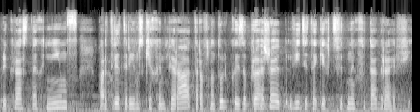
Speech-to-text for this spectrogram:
прекрасных нимф, портреты римских императоров, но только изображают в виде таких цветных фотографий.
